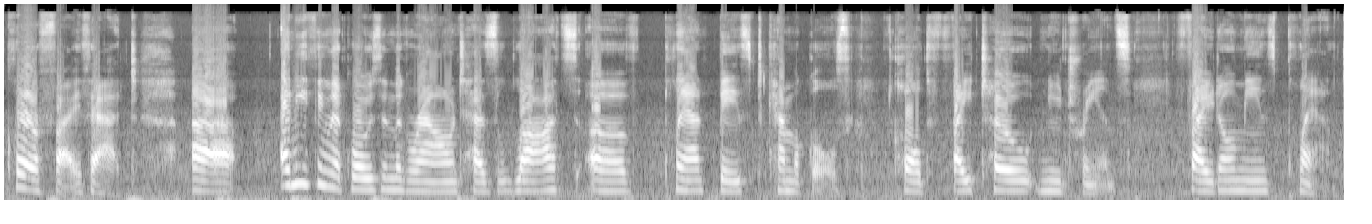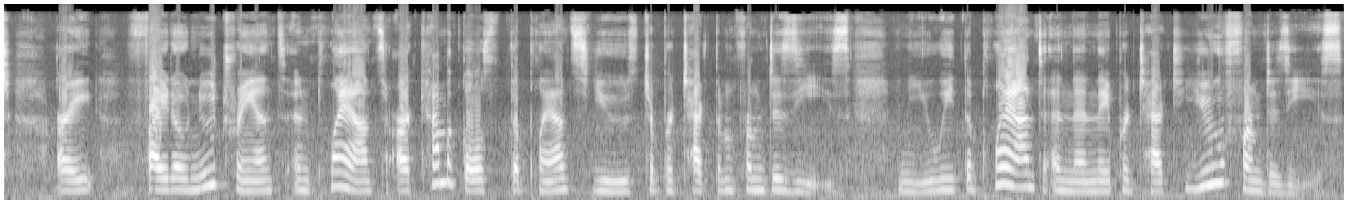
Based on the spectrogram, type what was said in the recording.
clarify that. Uh, anything that grows in the ground has lots of plant based chemicals called phytonutrients. Phyto means plant, all right? Phytonutrients in plants are chemicals the plants use to protect them from disease. And you eat the plant and then they protect you from disease.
